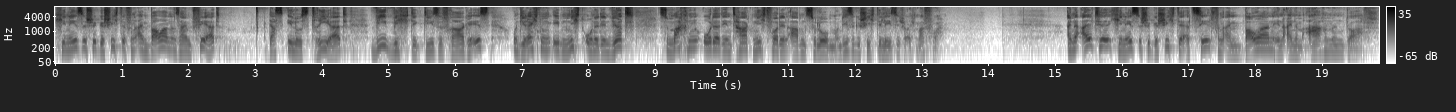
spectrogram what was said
chinesische Geschichte von einem Bauern und seinem Pferd, das illustriert, wie wichtig diese Frage ist und die Rechnung eben nicht ohne den Wirt zu machen oder den Tag nicht vor den Abend zu loben. Und diese Geschichte lese ich euch mal vor. Eine alte chinesische Geschichte erzählt von einem Bauern in einem armen Dorf.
